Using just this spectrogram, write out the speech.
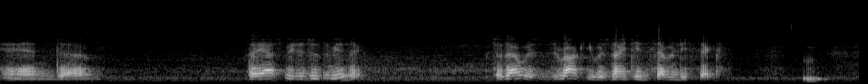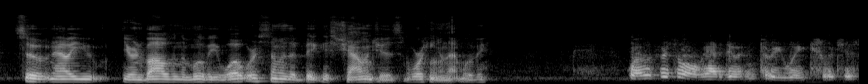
and uh, they asked me to do the music. So that was Rocky was 1976. So now you you're involved in the movie. What were some of the biggest challenges working on that movie? Well, first of all, we had to do it in three weeks, which is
